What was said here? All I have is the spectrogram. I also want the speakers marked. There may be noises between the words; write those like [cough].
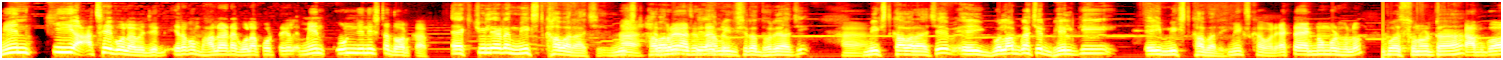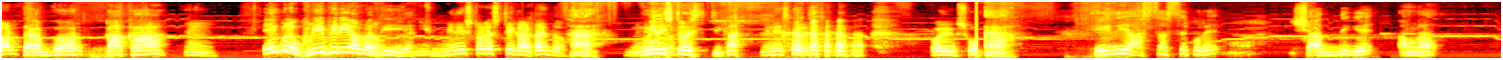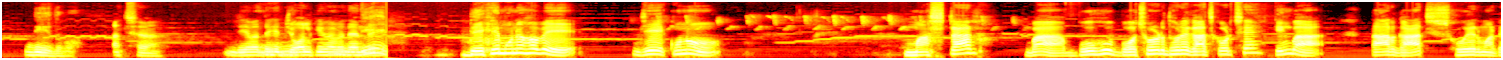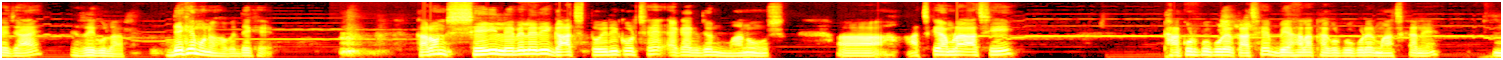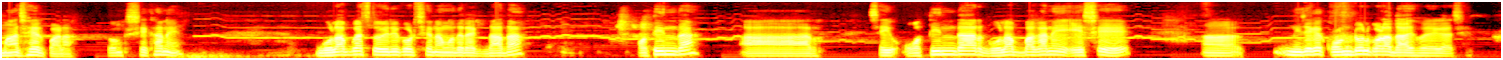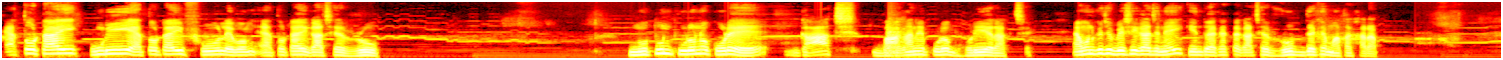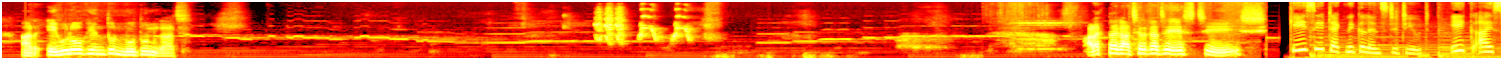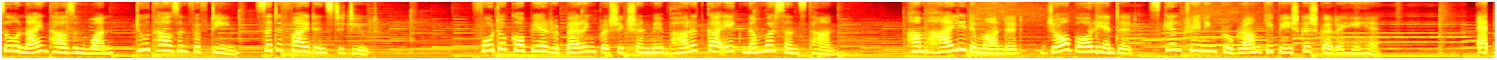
Speaker 1: Main কি আছে গোলাপে? যে এরকম ভালো একটা গোলাপ করতে গেলে মেন কোন জিনিসটা দরকার?
Speaker 2: অ্যাকচুয়ালি একটা মিক্সড খাবার আছে। মিক্সড
Speaker 1: হ্যাঁ,
Speaker 2: খাবার? আমি সেটা ধরে আছি।
Speaker 1: হ্যাঁ।
Speaker 2: মিক্সড খাবার আছে। এই গোলাপ গাছের ভেলকি এই মিক্সড খাবারে।
Speaker 1: মিক্সড খাবার। একটা এক নম্বর হলো
Speaker 2: সোনোটা
Speaker 1: কাপগড়
Speaker 2: ট্যাবগর কাকা।
Speaker 1: হুম।
Speaker 2: এইগুলো ঘুরিয়ে ফিরিয়ে আমরা দিই।
Speaker 1: মিনি স্টোরের স্টিকার তাই তো?
Speaker 2: হ্যাঁ। স্টিকার।
Speaker 1: মিনি স্টোরের স্টিকার। ওই
Speaker 2: হ্যাঁ। এই দিয়ে আস্তে আস্তে করে চারদিকে আমরা দিয়ে দেবো।
Speaker 1: আচ্ছা দিয়ে এবার দেখি জল কীভাবে দেন দেখে। মনে হবে যে কোনো মাস্টার বা বহু বছর ধরে গাছ করছে কিংবা তার গাছ শোয়ের মাঠে যায় রেগুলার। দেখে মনে হবে দেখে। কারণ সেই লেভেলেরই গাছ তৈরি করছে এক একজন মানুষ। আহ, আজকে আমরা আছি ঠাকুর পুকুরের কাছে বেহালা ঠাকুর পুকুরের মাঝখানে। মাঝের পাড়া। এবং সেখানে গোলাপ গাছ তৈরি করছেন আমাদের এক দাদা, অতিন্দা। আর সেই অতিন্দার গোলাপ বাগানে এসে নিজেকে কন্ট্রোল করা দায় হয়ে গেছে। এতটাই কুঁড়ি, এতটাই ফুল এবং এতটাই গাছের রূপ। নতুন পুরনো করে গাছ বাগানে পুরো ভরিয়ে রাখছে। এমন কিছু বেশি গাছ নেই, কিন্তু এক একটা গাছের রূপ দেখে মাথা খারাপ। আর এগুলোও কিন্তু নতুন গাছ আরেকটা গাছের কাছে এসছি
Speaker 3: KC Technical Institute, एक ISO 9001 2015 certified institute photocopier repairing प्रशिक्षण में भारत का एक नंबर संस्थान हम highly demanded job oriented skill training program की पेशकश कर रहे हैं ए-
